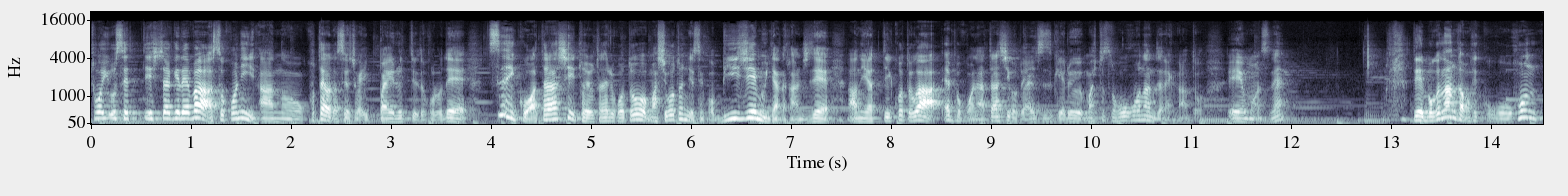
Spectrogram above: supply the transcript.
問いを設定してあげればそこにあの答えを出せる人がいっぱいいるっていうところで常にこう新しい問いを立てることを、まあ、仕事にですねこう BGM みたいな感じであのやっていくことがやっぱこう、ね、新しいことをやり続ける、まあ、一つの方法なんじゃないかなと思うんですね。で僕なんかも結構こう本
